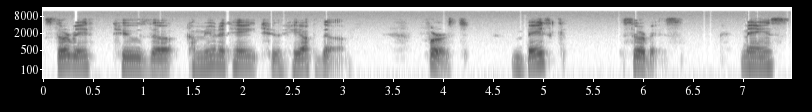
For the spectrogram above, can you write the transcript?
service to the community to help them. First, basic service means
